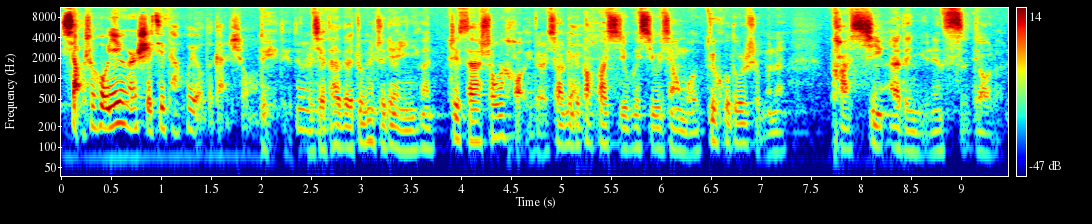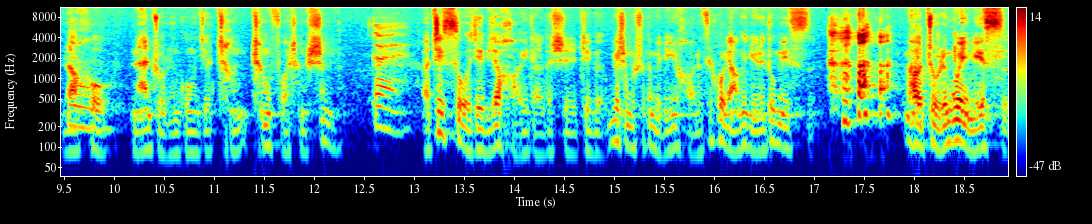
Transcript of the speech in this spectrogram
小时候婴儿时期才会有的感受。对对对，而且他的周星驰电影，你看这次还稍微好一点，像这个《大话西游》和《西游降魔》，最后都是什么呢？他心爱的女人死掉了，然后男主人公就成成佛成圣了。对，啊，这次我觉得比较好一点的是这个，为什么说的美人鱼好呢？最后两个女人都没死，然后主人公也没死，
